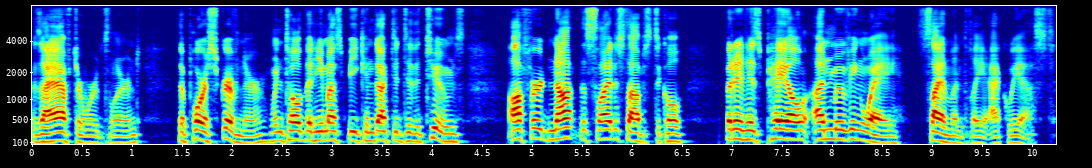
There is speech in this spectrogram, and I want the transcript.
As I afterwards learned, the poor scrivener, when told that he must be conducted to the tombs, offered not the slightest obstacle, but in his pale, unmoving way, silently acquiesced.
